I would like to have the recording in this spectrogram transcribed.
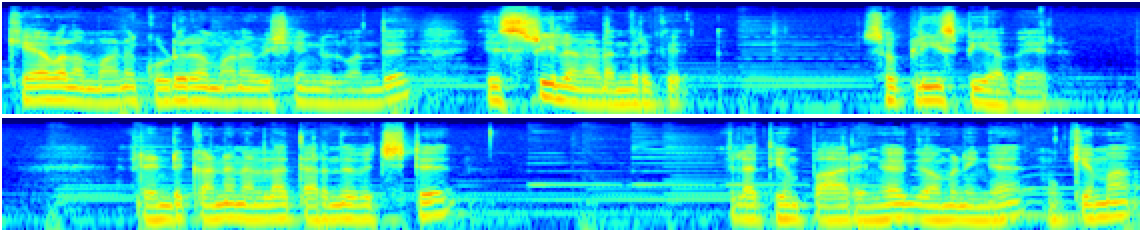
கேவலமான கொடூரமான விஷயங்கள் வந்து ஹிஸ்ட்ரியில் நடந்திருக்கு. ஸோ ப்ளீஸ் பி அவேர் ரெண்டு கண்ணை நல்லா திறந்து வச்சுட்டு எல்லாத்தையும் பாருங்கள் கவனிங்க. முக்கியமாக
